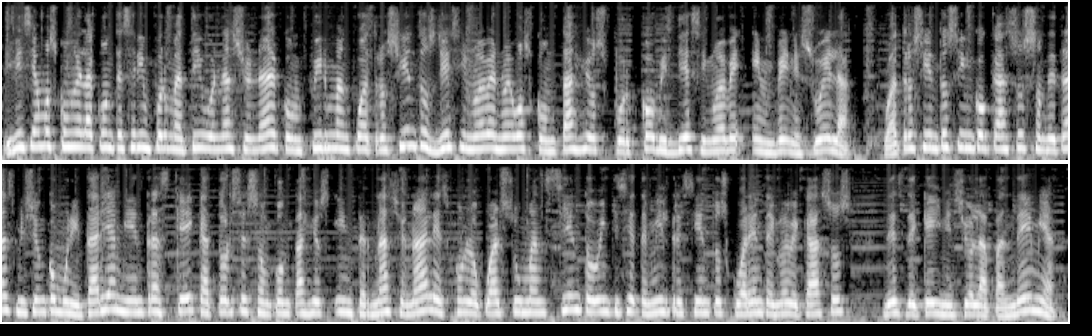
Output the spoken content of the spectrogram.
Iniciamos con el acontecer informativo nacional. Confirman 419 nuevos contagios por COVID-19 en Venezuela. 405 casos son de transmisión comunitaria, mientras que 14 son contagios internacionales, con lo cual suman 127.349 casos desde que inició la pandemia,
